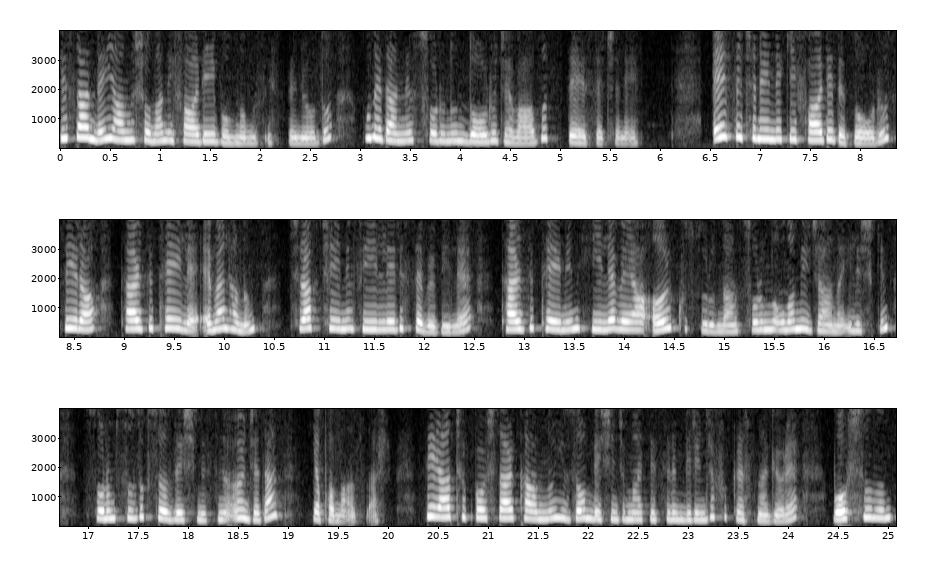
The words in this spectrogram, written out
Bizden de yanlış olan ifadeyi bulmamız isteniyordu. Bu nedenle sorunun doğru cevabı D seçeneği. E seçeneğindeki ifade de doğru. Zira Terzi T ile Emel Hanım çırak Ç'nin fiilleri sebebiyle Terzi T'nin hile veya ağır kusurundan sorumlu olamayacağına ilişkin sorumsuzluk sözleşmesini önceden yapamazlar. Zira Türk Borçlar Kanunu 115. maddesinin birinci fıkrasına göre borçlunun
